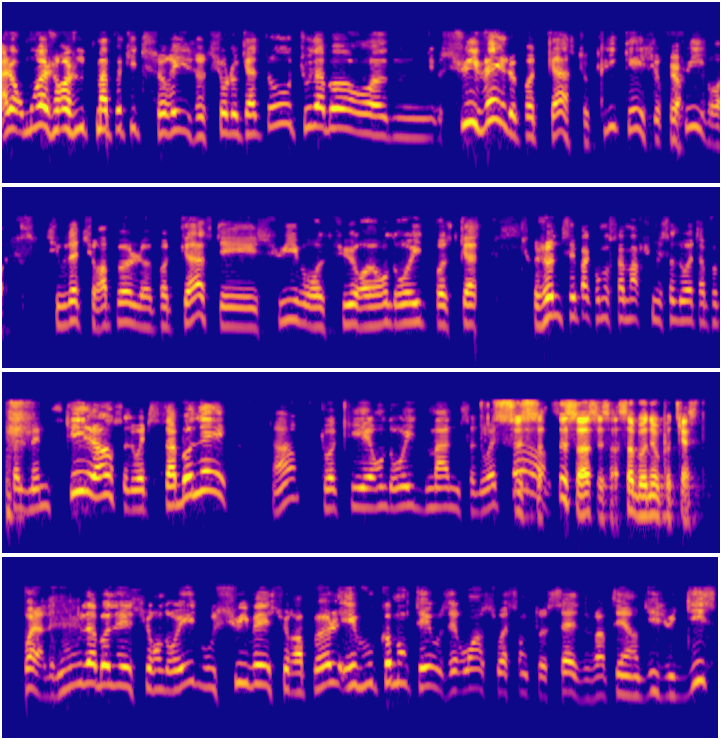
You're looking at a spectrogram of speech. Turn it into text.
Alors moi, je rajoute ma petite cerise sur le gâteau. Tout d'abord, euh, suivez le podcast, cliquez sur suivre si vous êtes sur Apple Podcast et suivre sur Android Podcast. Je ne sais pas comment ça marche, mais ça doit être à peu près le même style. Hein. Ça doit être s'abonner. Hein. Toi qui es Android man, ça doit être ça. C'est ça, c'est ça, s'abonner au podcast. Voilà, donc vous vous abonnez sur Android, vous suivez sur Apple et vous commentez au 01 76 21 18 10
